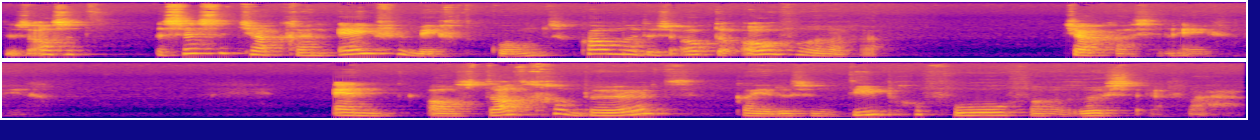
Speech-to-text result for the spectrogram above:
Dus als het zesde chakra in evenwicht komt, komen dus ook de overige chakras in evenwicht. En als dat gebeurt, kan je dus een diep gevoel van rust ervaren.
